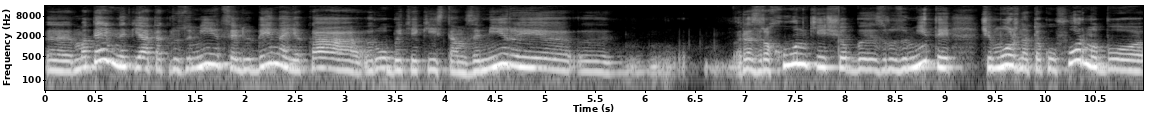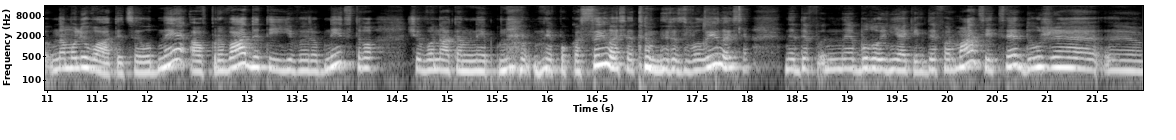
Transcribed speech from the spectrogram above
Е, Модельник, я так розумію, це людина, яка робить якісь там заміри, е, розрахунки, щоб зрозуміти, чи можна таку форму, бо намалювати це одне, а впровадити її виробництво, щоб вона там не, не, не покосилася, там не розвалилася, не, деф, не було ніяких деформацій, це дуже е,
